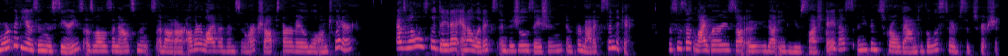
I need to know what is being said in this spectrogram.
More videos in this series, as well as announcements about our other live events and workshops, are available on Twitter, as well as the Data Analytics and Visualization Informatics Syndicate. This is at libraries.ou.edu slash Davis, and you can scroll down to the listserv subscription.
